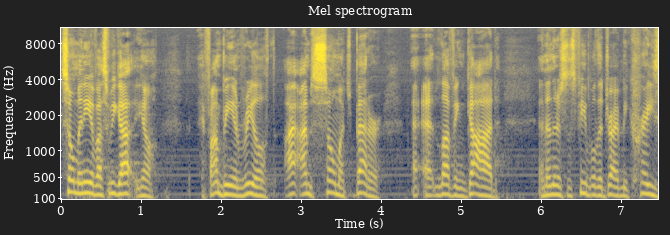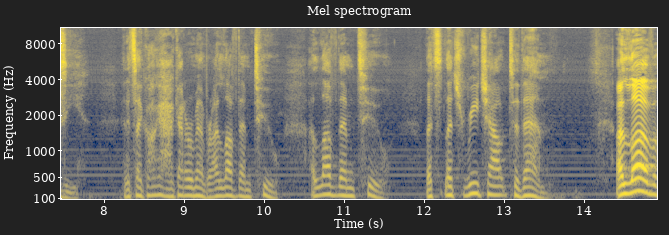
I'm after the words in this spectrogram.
So many of us, we got, you know, if I'm being real, I, am so much better at, at loving God And then there's those people that drive me crazy. And it's like, oh, yeah, I got to remember, I love them too. I love them too. Let's, let's reach out to them. I love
